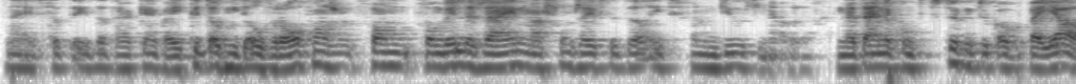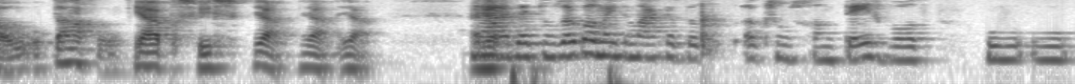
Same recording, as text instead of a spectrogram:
Nee, dus dat, dat herken ik wel. Je kunt ook niet overal van, van, van willen zijn, maar soms heeft het wel iets van een duwtje nodig. En uiteindelijk komt het stuk natuurlijk ook bij jou op tafel. Ja, precies. Ja, ja, ja. En ja, het heeft soms ook wel mee te maken dat het ook soms gewoon tegenvalt hoe, hoe,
